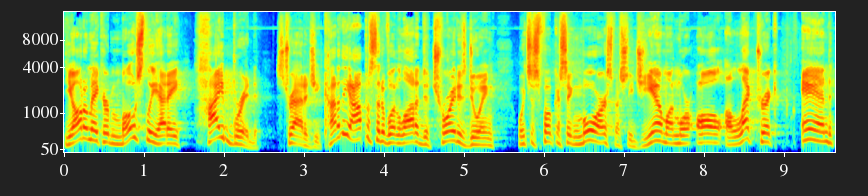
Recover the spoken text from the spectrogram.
the automaker mostly had a hybrid strategy, kind of the opposite of what a lot of Detroit is doing, which is focusing more, especially GM, on more all electric and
